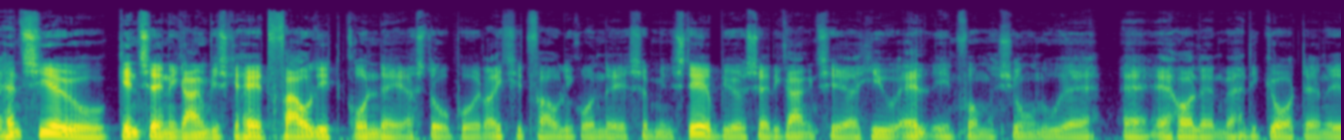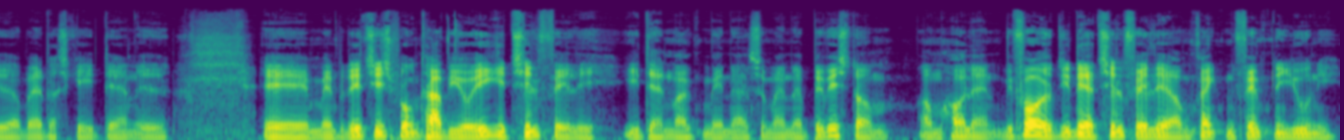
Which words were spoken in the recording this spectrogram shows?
han siger jo gentagende gang, at vi skal have et fagligt grundlag at stå på, et rigtigt fagligt grundlag. Så ministeriet bliver jo sat i gang til at hive al information ud af, af, af Holland. Hvad har de gjort dernede, og hvad der sket dernede. Øh, men på det tidspunkt har vi jo ikke et tilfælde i Danmark, men altså man er bevidst om, om Holland. Vi får jo de der tilfælde omkring den 15. juni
